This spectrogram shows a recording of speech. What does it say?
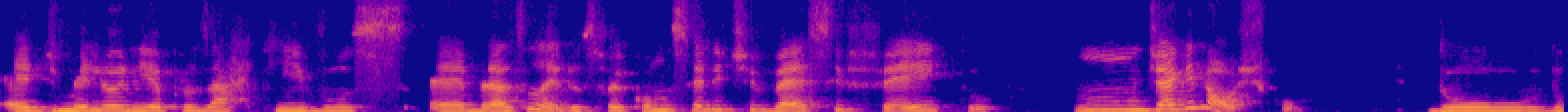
é, de melhoria para os arquivos é, brasileiros. Foi como se ele tivesse feito um diagnóstico do, do,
